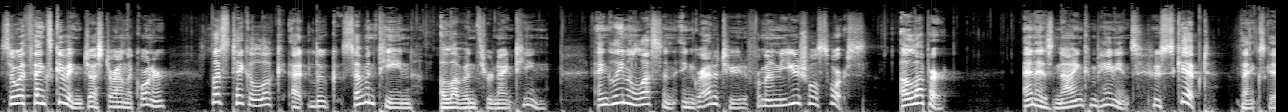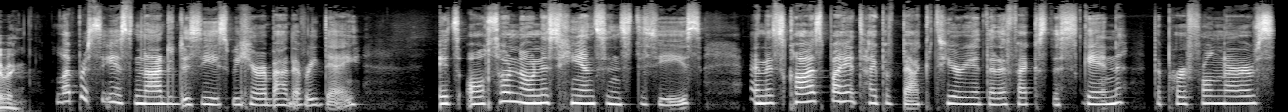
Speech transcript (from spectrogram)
So, with Thanksgiving just around the corner, let's take a look at Luke 17 11 through 19 and glean a lesson in gratitude from an unusual source a leper and his nine companions who skipped Thanksgiving. Leprosy is not a disease we hear about every day. It's also known as Hansen's disease, and it's caused by a type of bacteria that affects the skin, the peripheral nerves,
